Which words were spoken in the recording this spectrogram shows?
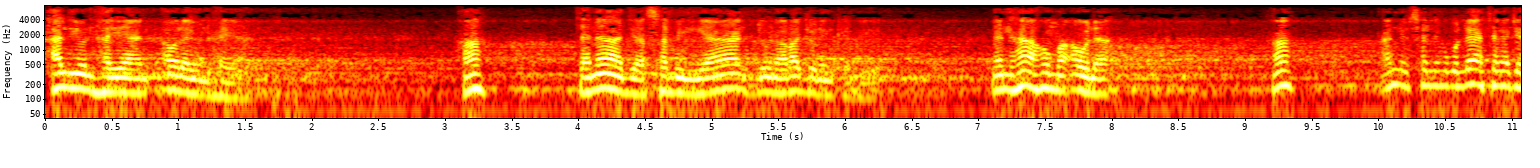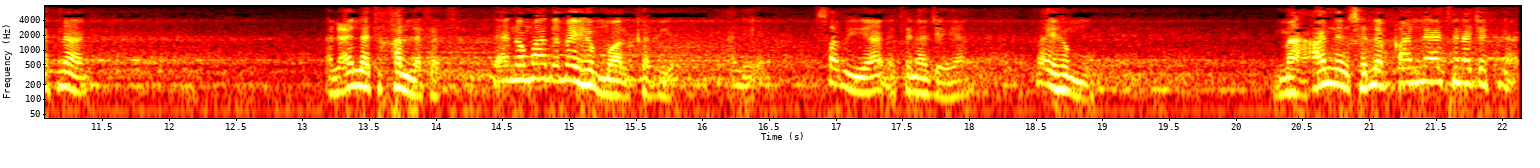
هل ينهيان أو لا ينهيان؟ ها؟ تناجى صبيان دون رجل كبير. ننهاهما أو لا؟ ها؟ النبي صلى الله عليه وسلم يقول لا يتناجى اثنان. العلة تخلفت لأنه هذا ما يهمه الكبير. يعني صبيان يتناجيان ما يهمه. مع أن النبي صلى الله عليه وسلم قال لا يتناجى اثنان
